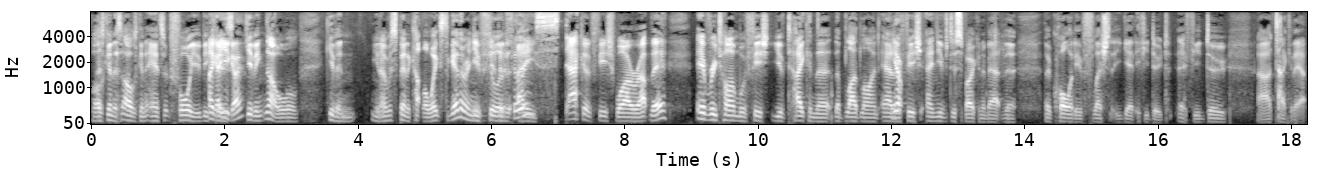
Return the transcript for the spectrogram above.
Well, I was going to I was going to answer it for you because Okay, you go. giving no, well, given you know we spent a couple of weeks together and You you did a filleted of a stack of fish while we we're up there. Every time we've fished, you've taken the, the bloodline out of Yep. the fish, and you've just spoken about the, the quality of flesh that you get if you do if you do uh, take it out.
